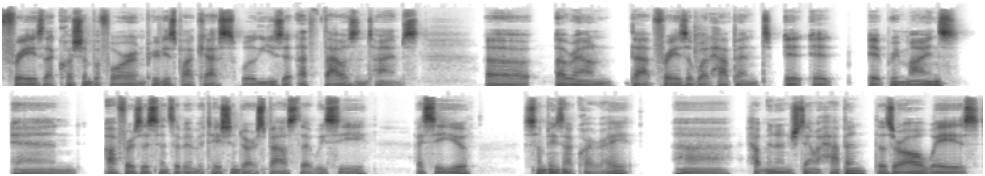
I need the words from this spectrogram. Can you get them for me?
phrase, that question before in previous podcasts. We'll use it a thousand times uh, around that phrase of what happened. It it it reminds and offers a sense of invitation to our spouse that we see. I see you. Something's not quite right uh, help me to understand what happened. Those are all ways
